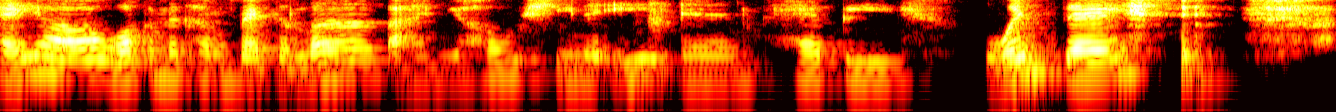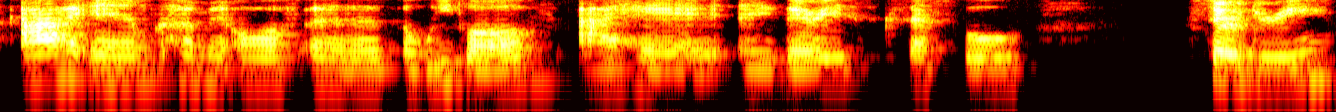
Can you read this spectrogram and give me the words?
Hey y'all, welcome to Comes Back to Love. I'm your host, Sheena E, and happy Wednesday. I am coming off of a week off. I had a very successful surgery,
